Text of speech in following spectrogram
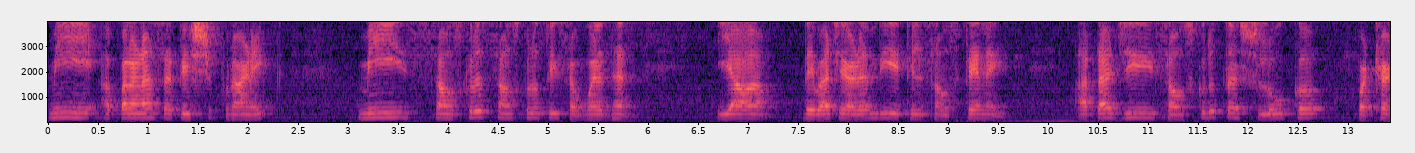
मी अपर्णा सतीश पुराणिक. मी संस्कृत संस्कृती संवर्धन या देवाची आळंदी येथील संस्थेने आता जी संस्कृत श्लोक पठण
